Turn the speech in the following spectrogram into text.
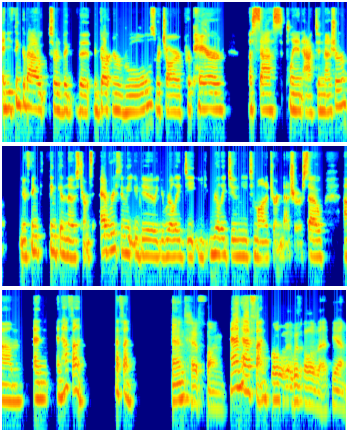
And you think about sort of the, the, the Gartner rules, which are prepare, assess, plan, act, and measure. You know, think think in those terms. Everything that you do, you really de- you really do need to monitor and measure. So, um, and and have fun, have fun, and have fun, and have fun. All with all of that, yeah.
